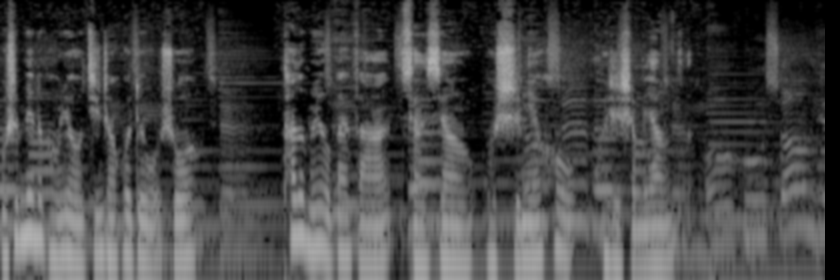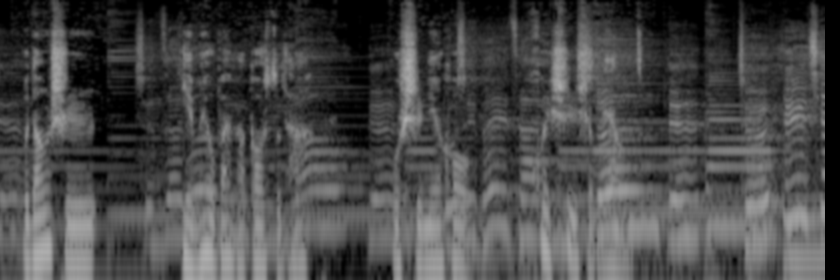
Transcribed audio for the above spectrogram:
我身边的朋友经常会对我说，他都没有办法想象我十年后会是什么样子。我当时也没有办法告诉他，我十年后会是什么样子。这一切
